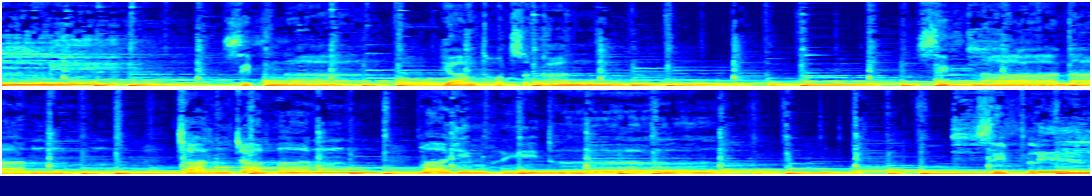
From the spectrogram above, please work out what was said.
ันมีสิบหน้าอย่างทศกัณฐ์สิบหน้านั้น ฉันจะหันมายิ้มให้เธอ สิบลิ้น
